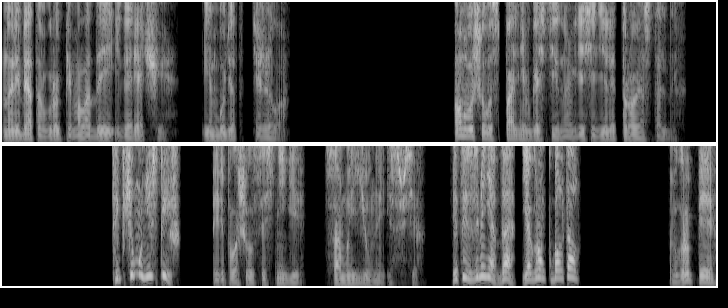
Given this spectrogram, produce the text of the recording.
Но ребята в группе молодые и горячие. Им будет тяжело. Он вышел из спальни в гостиную, где сидели трое остальных. «Ты почему не спишь?» — переполошился Снегирь, самый юный из всех. «Это из-за меня, да? Я громко болтал?» В группе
